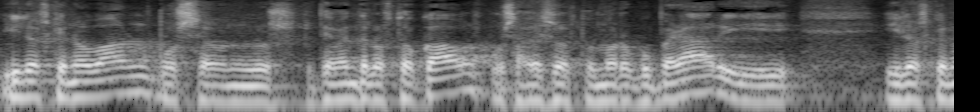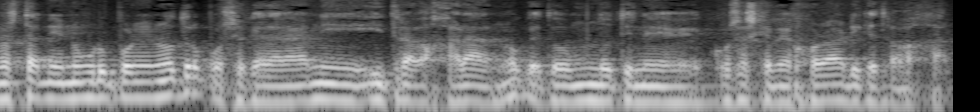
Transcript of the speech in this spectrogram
y los que no van, pues son los, efectivamente los tocados, pues a si los podemos recuperar, y, y los que no están ni en un grupo ni en otro, pues se quedarán y, trabajarán, ¿no? que todo el mundo tiene cosas que mejorar y que trabajar.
